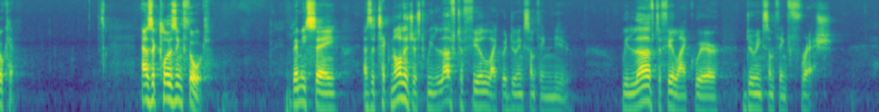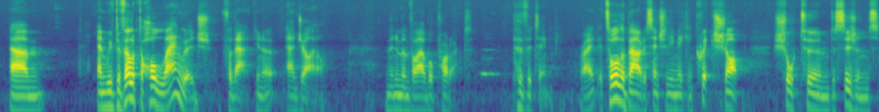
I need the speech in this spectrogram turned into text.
Okay. As a closing thought, let me say, as a technologist, we love to feel like we're doing something new. We love to feel like we're doing something fresh. Um, and we've developed a whole language for that, you know, agile, minimum viable product, pivoting, right? It's all about essentially making quick, sharp short term decisions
